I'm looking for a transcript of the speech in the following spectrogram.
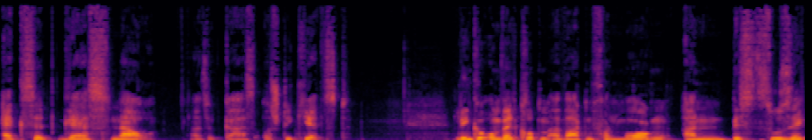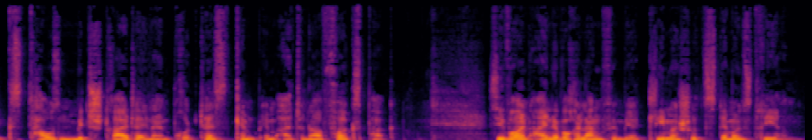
Exit Gas Now, also Gasausstieg jetzt. Linke Umweltgruppen erwarten von morgen an bis zu 6000 Mitstreiter in einem Protestcamp im Altonaer Volkspark. Sie wollen eine Woche lang für mehr Klimaschutz demonstrieren.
